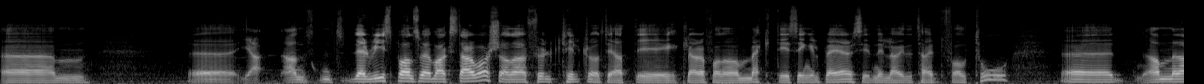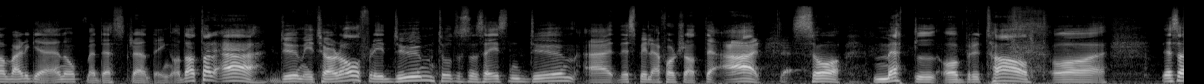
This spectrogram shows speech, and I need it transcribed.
Um, eh, ja, han, det er Respawn som er bak Star Wars, og han har full tiltro til at de klarer å få noe mektig singleplayer, siden de lagde Tidefall 2. Uh, ja, men han velger ender opp med Death Stranding. Og da tar jeg Doom Eternal, fordi Doom 2016 Doom er, Det spiller jeg fortsatt. Det er så metal og brutalt og det er så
